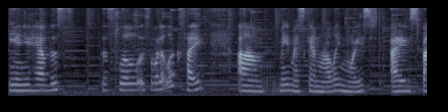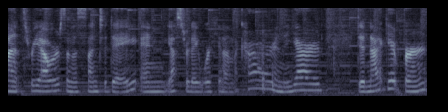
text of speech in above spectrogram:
and you have this, this little, is what it looks like. Um, made my skin really moist. I spent three hours in the sun today and yesterday working on the car in the yard. Did not get burnt.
